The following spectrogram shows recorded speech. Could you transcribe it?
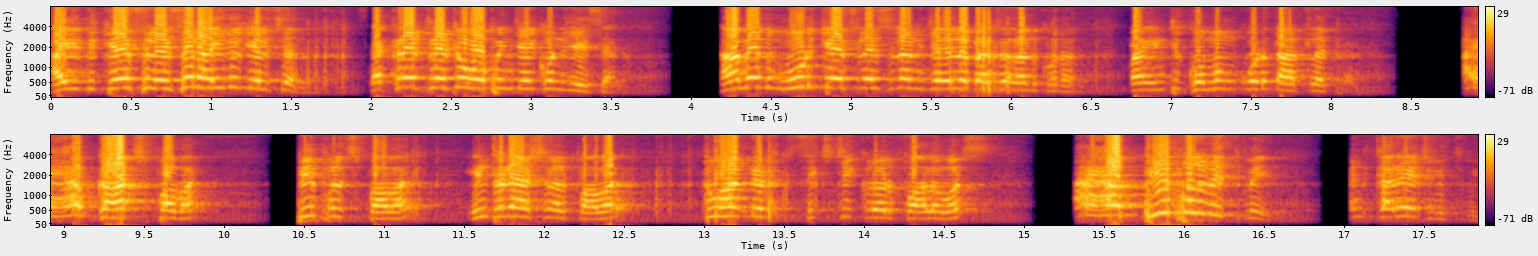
ఐదు కేసులు వేసాను ఐదు గెలిచాను. సెక్రటరేట్ ఓపెన్ చేయకుండా చేశాను. నా మీద మూడు కేసులు వేసి నన్ను జైల్లో పెట్టాలనుకున్నాను. మా ఇంటి గుమ్మం కూడా దాటలేపాను I have god's power people's power international power two hundred sixty crore followers I have people with me and courage with me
